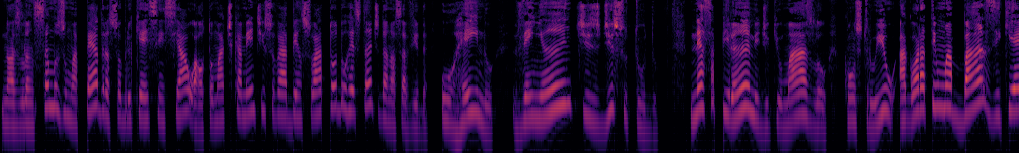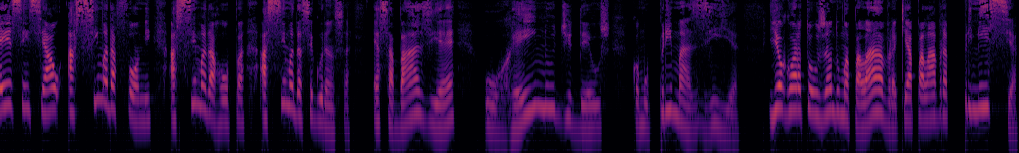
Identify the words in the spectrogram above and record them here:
nós lançamos uma pedra sobre o que é essencial, automaticamente isso vai abençoar todo o restante da nossa vida. O reino vem antes disso tudo. Nessa pirâmide que o Maslow construiu, agora tem uma base que é essencial acima da fome, acima da roupa, acima da segurança. Essa base é o reino de Deus como primazia e eu agora estou usando uma palavra que é a palavra primícia,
